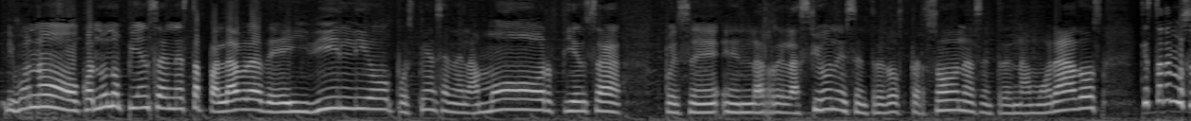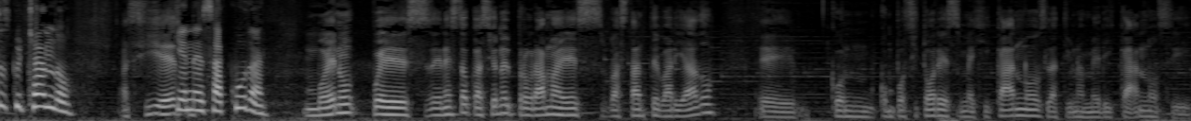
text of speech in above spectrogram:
Y bueno, cuando uno piensa en esta palabra de idilio, pues piensa en el amor, piensa pues eh, en las relaciones entre dos personas, entre enamorados. ¿Qué estaremos escuchando? Así es. Quienes acudan. Bueno, pues en esta ocasión el programa es bastante variado, eh, con compositores mexicanos, latinoamericanos y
